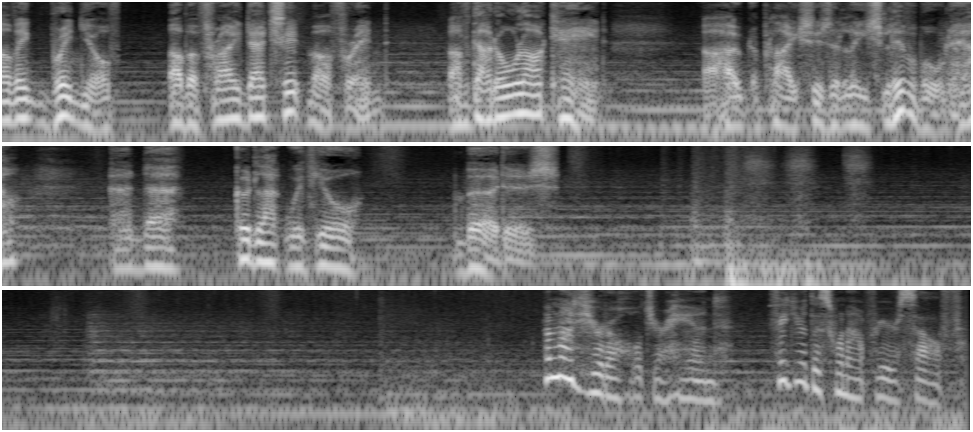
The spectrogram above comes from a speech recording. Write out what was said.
I think Brynjolf. I'm afraid that's it, my friend. I've done all I can. I hope the place is at least livable now. And, uh, good luck with your murders. I'm not here to hold your hand. Figure this one out for yourself.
